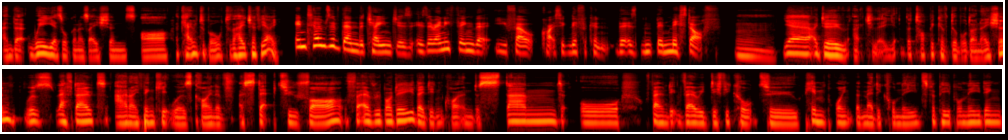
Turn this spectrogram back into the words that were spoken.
and that we as organizations are accountable to the HFEA. In terms of then the changes, is there anything that you felt quite significant that has been missed off? Mm, yeah, I do actually. The topic of double donation was left out, and I think it was kind of a step too far for everybody. They didn't quite understand or found it very difficult to pinpoint the medical needs for people needing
